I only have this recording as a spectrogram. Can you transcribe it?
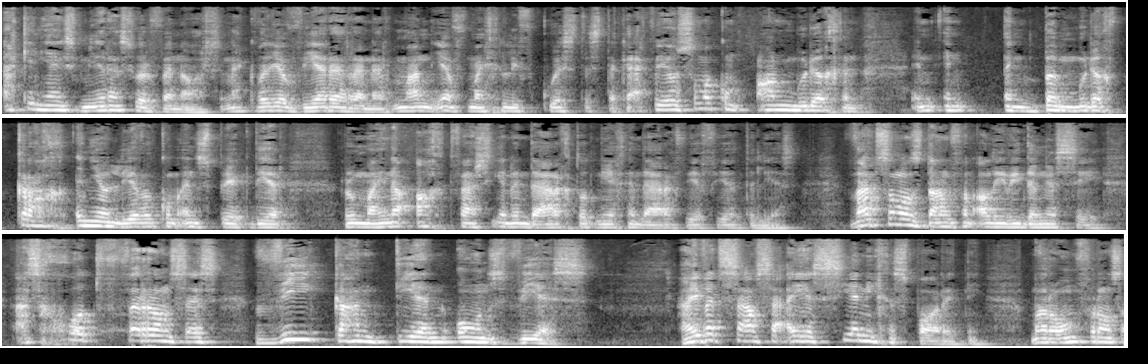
ek en jy is meer as oorwinnaars en ek wil jou weer herinner, man, een van my geliefkoeste stukke. Ek wil jou sommer kom aanmoedig en en en en bemoedig krag in jou lewe kom inspreek deur Romeine 8 vers 31 tot 39 weer vir jou te lees. Wat sal ons dan van al hierdie dinge sê? As God vir ons is, wie kan teen ons wees? Hy wat self sy eie seun nie gespaar het nie, maar hom vir ons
